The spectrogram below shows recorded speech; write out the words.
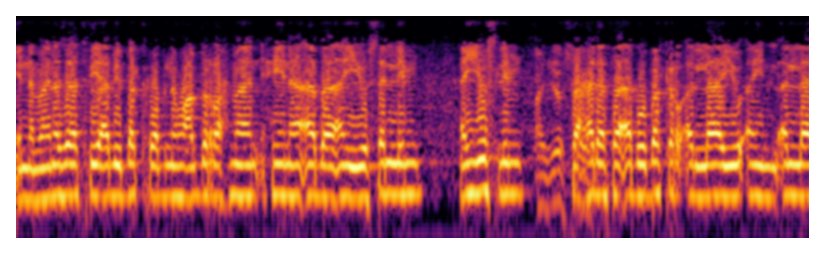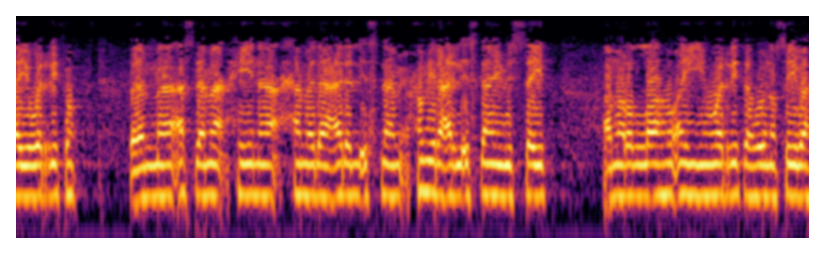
إنما نزلت في أبي بكر وابنه عبد الرحمن حين أبى أن يسلم أن يسلم فحلف أبو بكر ألا يورثه. فلما أسلم حين حمل على الإسلام حمل على الإسلام بالسيف أمر الله أن يورثه نصيبه.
